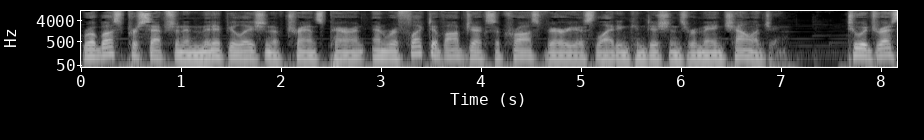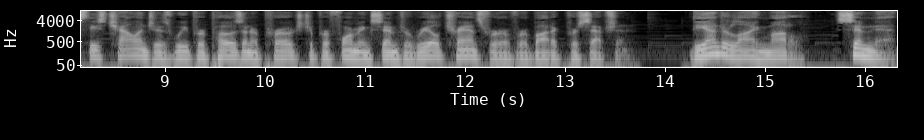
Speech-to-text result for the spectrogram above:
robust perception and manipulation of transparent and reflective objects across various lighting conditions remain challenging. To address these challenges, we propose an approach to performing sim to real transfer of robotic perception. The underlying model, SimNet,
